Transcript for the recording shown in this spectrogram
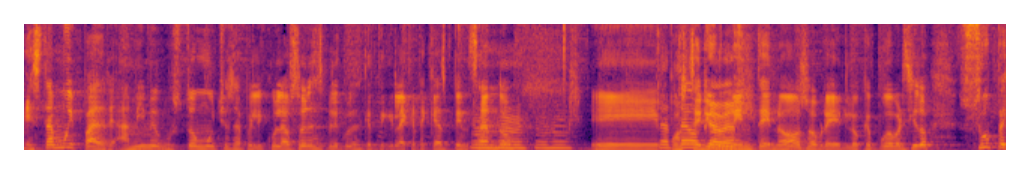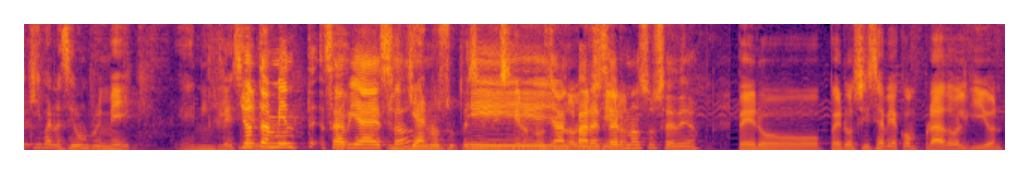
está muy padre. A mí me gustó mucho esa película. Son esas películas que te, la que te quedas pensando eh, posteriormente, ¿no? Sobre lo que pudo haber sido. Supe que iban a hacer un remake en inglés. Yo no- también sabía y- eso. Y ya no supe si y lo hicieron o si al no lo parecer hicieron. no sucedió. pero, pero sí se había comprado el guion.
